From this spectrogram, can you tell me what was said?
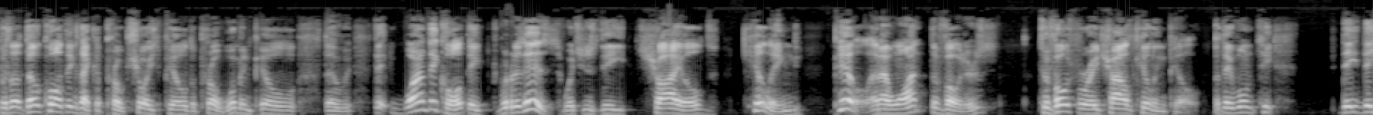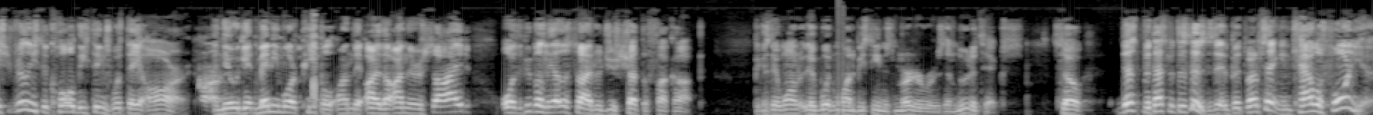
But they'll call things like the pro-choice pill, the pro-woman pill. The they, why don't they call it they, what it is, which is the child-killing pill? And I want the voters to vote for a child-killing pill, but they won't. T- they they really need to call these things what they are, and they would get many more people on the either on their side or the people on the other side would just shut the fuck up because they want they wouldn't want to be seen as murderers and lunatics. So this, but that's what this is. But what I'm saying in California,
